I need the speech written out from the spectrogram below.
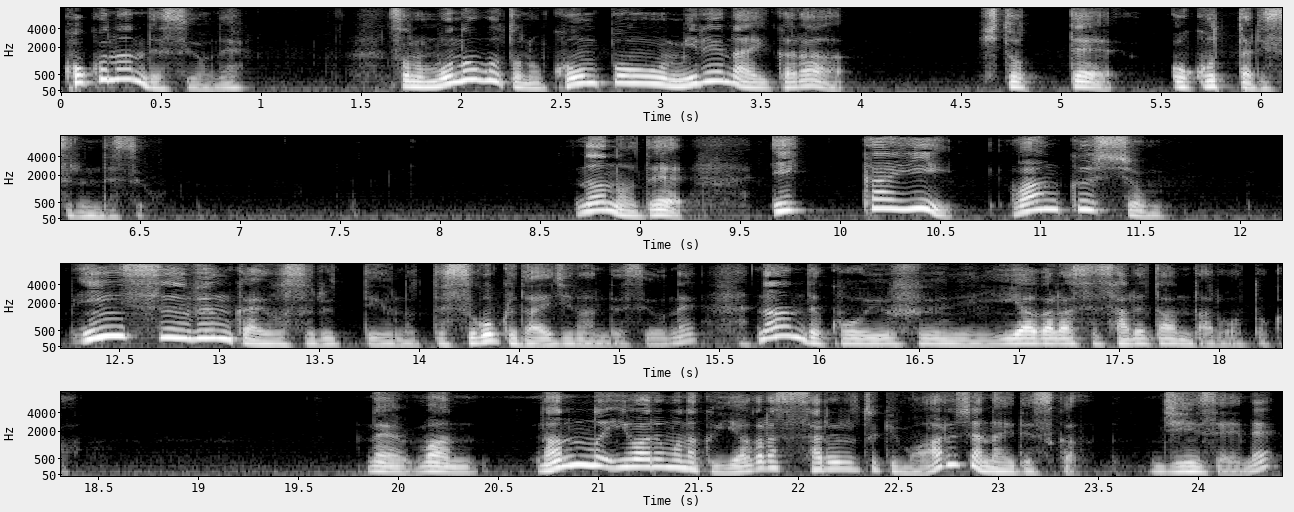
ここなんですよね。その物事の根本を見れないから人って怒ったりするんですよ。なので、一回ワンクッション因数分解をするっていうのってすごく大事なんですよね。なんでこういうふうに嫌がらせされたんだろうとか。ね、まあ、何の言われもなく嫌がらせされる時もあるじゃないですか。人生ね。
